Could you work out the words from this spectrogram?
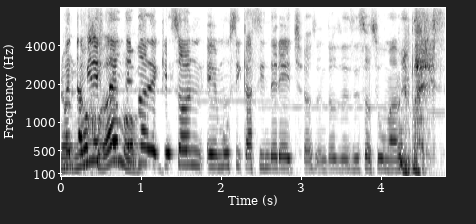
Bueno, también está jodamos. el tema de que son eh, música sin derechos, entonces eso suma, me parece.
